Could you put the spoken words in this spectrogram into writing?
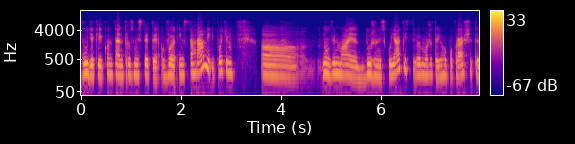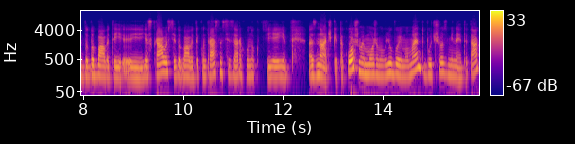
будь-який контент розмістити в Інстаграмі, і потім ну, він має дуже низьку якість, і ви можете його покращити, додати яскравості, додати контрастності за рахунок цієї е, значки. Також ми можемо в будь-який момент будь-що змінити. Так?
